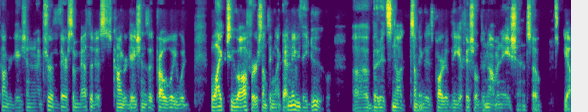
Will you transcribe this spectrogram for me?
congregation, and I'm sure that there are some Methodist congregations that probably would like to offer something like that. Maybe they do, uh, but it's not something that is part of the official denomination. So Yeah,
